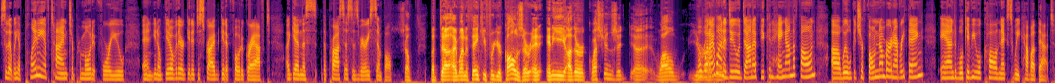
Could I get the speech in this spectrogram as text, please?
so that we have plenty of time to promote it for you and, you know, get over there, get it described, get it photographed. Again, this the process is very simple. So, but uh, I want to thank you for your call. Is there any other questions that, uh, while you're well, what I want to do, Donna, if you can hang on the phone, uh, we'll get your phone number and everything, and we'll give you a call next week. How about that?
